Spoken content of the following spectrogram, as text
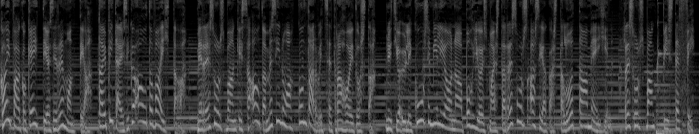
Kaipaako keittiösi remonttia tai pitäisikö auto vaihtaa? Me Resurssbankissa autamme sinua, kun tarvitset rahoitusta. Nyt jo yli 6 miljoonaa pohjoismaista resursasiakasta luottaa meihin. Resurssbank.fi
